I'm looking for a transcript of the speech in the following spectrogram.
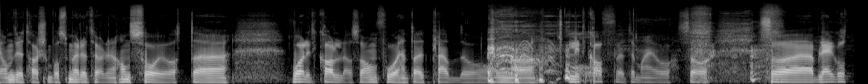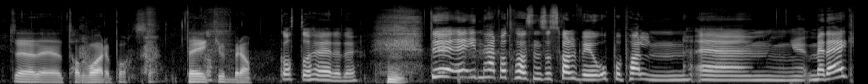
andre etasjen på smøretraileren. Han så jo at det var litt kald, så han for og henta et pledd og ordna litt kaffe til meg. Og så, så jeg ble godt eh, tatt vare på. Så det gikk jo bra. Godt å høre, du. Du, eh, I denne podkasten så skal vi jo opp på pallen eh, med deg.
